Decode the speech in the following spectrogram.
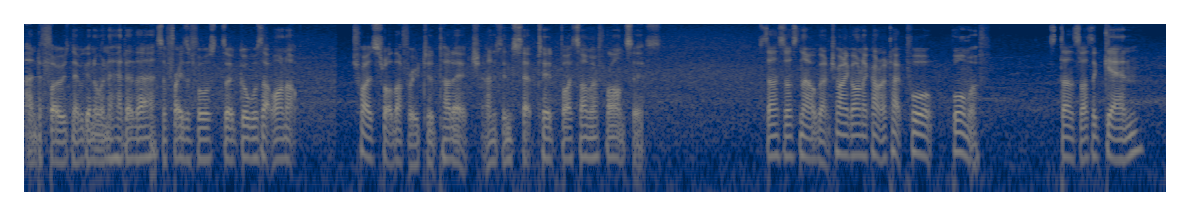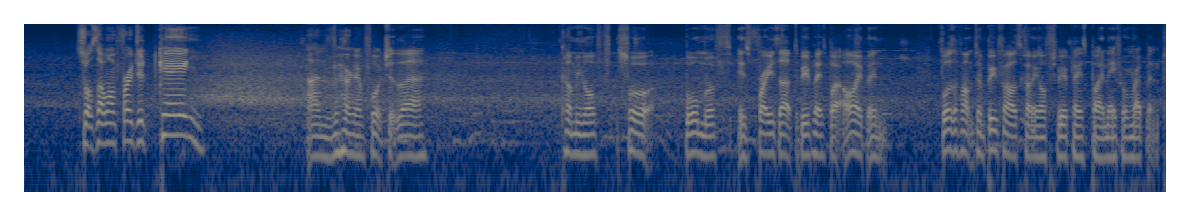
and Defoe is never going to win a header there, so Fraser Forster gobbles that one up. Tries to slot that through to Tadic, and is intercepted by Simon Francis. Stanislas now going trying to go on a counter attack for Bournemouth. Stanislas again. Slots that one through to King. And very unfortunate there. Coming off for Bournemouth is Fraser to be replaced by Ivan. For Southampton, is coming off to be replaced by Nathan Redmond.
